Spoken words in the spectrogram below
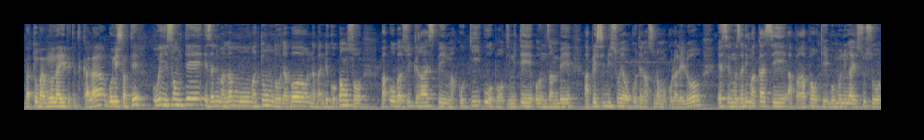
Bato ba monaye peut-être kala. Bonne santé. oui santé ezali malamu matondo d'abord na bandeko banso baoyo bazwi grâce mpe makoki ou opportunité oyo nzambe apesi biso ya kokota na su na mokolo ya lelo. Esengo ezali makasi par rapport ke bomoni ngai lisusu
